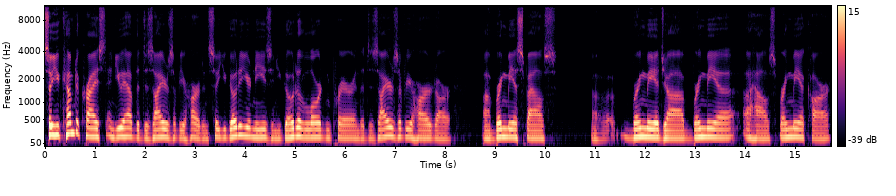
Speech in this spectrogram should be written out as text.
So you come to Christ and you have the desires of your heart. And so you go to your knees and you go to the Lord in prayer, and the desires of your heart are uh, bring me a spouse, uh, bring me a job, bring me a, a house, bring me a car.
